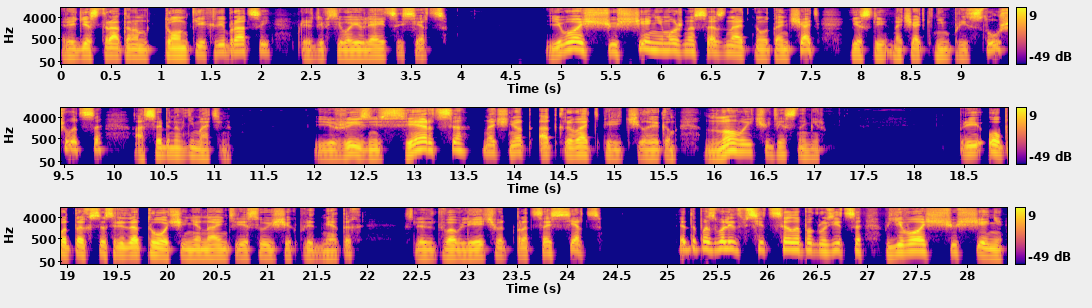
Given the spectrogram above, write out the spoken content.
регистратором тонких вибраций прежде всего является сердце. Его ощущения можно сознательно утончать, если начать к ним прислушиваться особенно внимательно. И жизнь сердца начнет открывать перед человеком новый чудесный мир. При опытах сосредоточения на интересующих предметах следует вовлечь в этот процесс сердце. Это позволит всецело погрузиться в его ощущения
